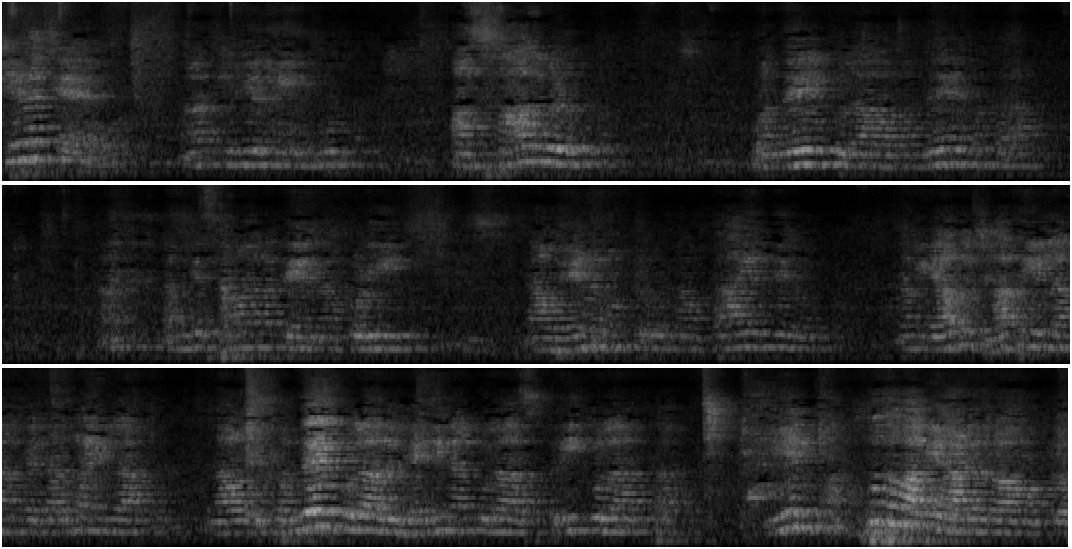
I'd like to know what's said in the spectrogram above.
ಕೇಳಕ್ಕೆ ಕಿವಿಯಲ್ಲಿ ಆ ಸಾಲುಗಳು. ಒಂದೇ ಕುಲ, ಒಂದೇ ಮತ ನಮಗೆ ನಮ್ಗೆ ಸಮಾನತೆಯನ್ನ ಕೊಡಿ. ನಾವು ಹೆಣ್ಣು ಮಕ್ಕಳು, ನಾವು ತಾಯಂದಿರು. ನಮಗೆ ಯಾವ ಜಾತಿ ಇಲ್ಲ, ನಮಗೆ ಧರ್ಮ ಇಲ್ಲ. ನಾವು ಒಂದೇ ಕುಲ ಅದು ಹೆಣ್ಣಿನ ಕುಲ, ಸ್ತ್ರೀ ಕುಲ ಅಂತ. ಏನ್ ಅದ್ಭುತವಾಗಿ ಹಾಡಿದ್ರು ಆ ಮಕ್ಕಳು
